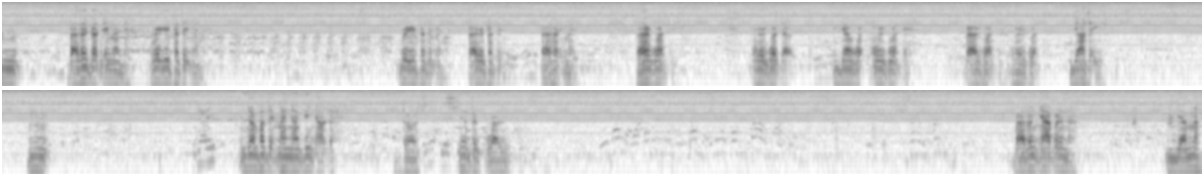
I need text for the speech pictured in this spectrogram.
Wei patik mana? Wei patik mana? Para patik. Para mana? Para kuat tiga. Wei kuat tiga. Yang kuat. Wei kuat tiga. Para kuat tiga. Wei kuat tiga. Yang tiga. Hmm. Patik mana kini ada? Dos ciento cuarenta. Parang apple na. Jaman.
